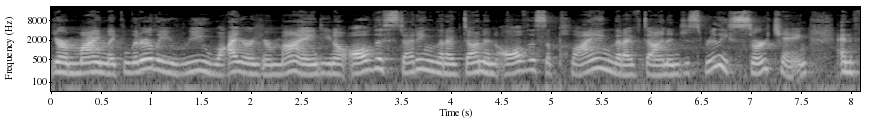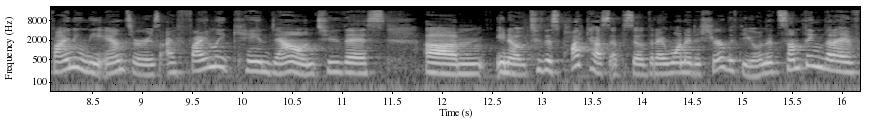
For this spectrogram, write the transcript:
your mind like literally rewire your mind. You know all the studying that I've done and all this applying that I've done and just really searching and finding the answers I finally came down to this um, you know, to this podcast episode that I wanted to share with you. And it's something that I've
